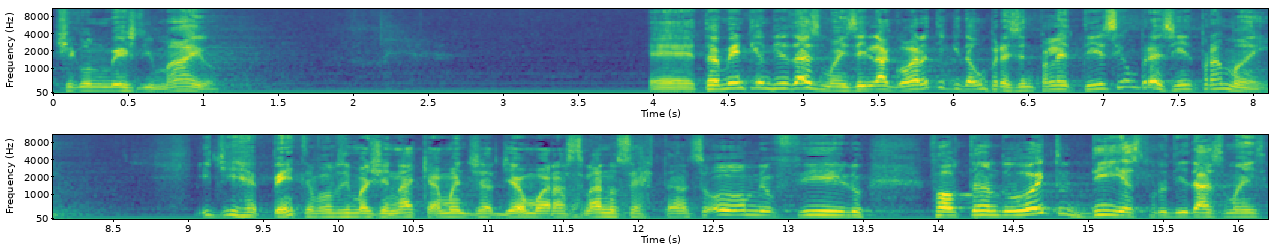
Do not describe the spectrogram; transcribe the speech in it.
chegou no mês de maio, é, também tem o dia das mães. Ele agora tem que dar um presente para Letícia e um presente para a mãe. E de repente, vamos imaginar que a mãe de Jadiel morasse lá no sertão. Disse, oh, meu filho, faltando oito dias para o dia das mães,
